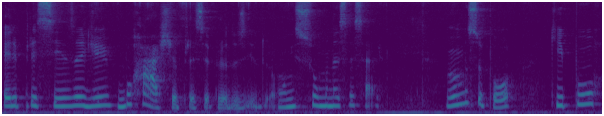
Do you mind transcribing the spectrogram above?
ele precisa de borracha para ser produzido, é um insumo necessário. Vamos supor que por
